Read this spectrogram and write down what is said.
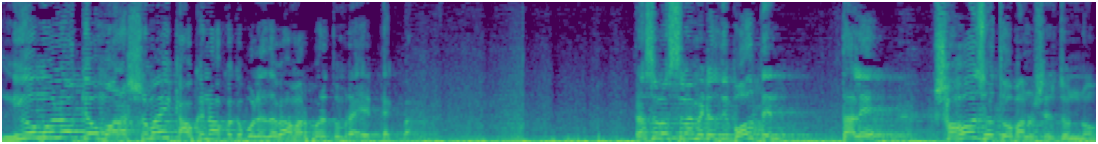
নিয়ম হলো কেউ মরার সময় কাউকে না কাউকে বলে যাবে, আমার পরে তোমরা এর দেখবা। রাসুল্লাহাম এটা যদি বলতেন, তাহলে সহজ হতো মানুষের জন্য।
